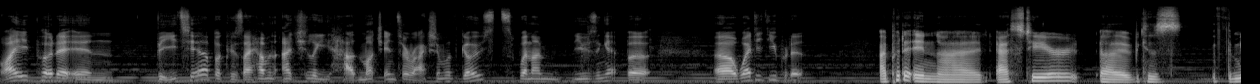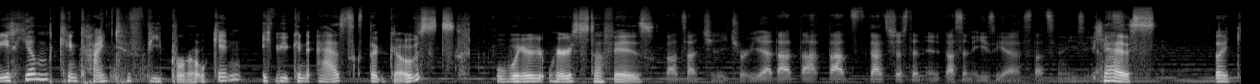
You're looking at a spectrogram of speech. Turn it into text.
I put it in B tier because I haven't actually had much interaction with ghosts when I'm using it, but uh, where did you put it? I put it in uh, S tier uh, because the medium can kind of be broken if you can ask the ghosts where where stuff is. That's actually true. Yeah, that that that's that's just an that's an easy S. That's an easy S. Yes, like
